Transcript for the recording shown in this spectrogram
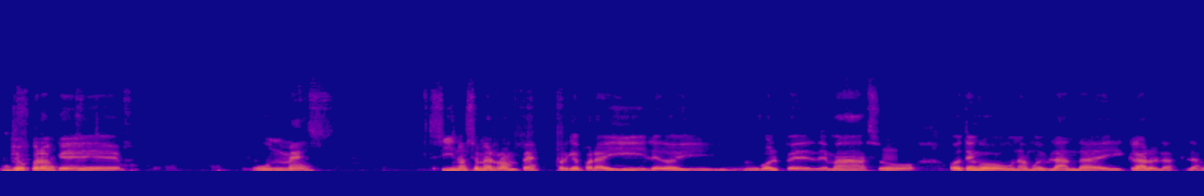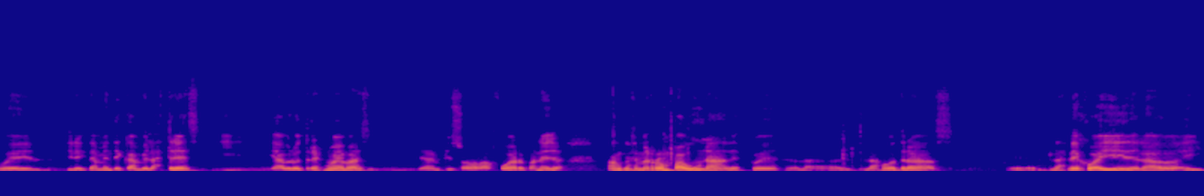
Yo creo que un mes, si no se me rompe, porque por ahí le doy un golpe de más o, mm. tengo una muy blanda y claro, las, voy directamente, cambio las tres y abro tres nuevas y ya empiezo a jugar con ellas. Aunque se me rompa una, después las otras eh, las dejo ahí de lado y,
